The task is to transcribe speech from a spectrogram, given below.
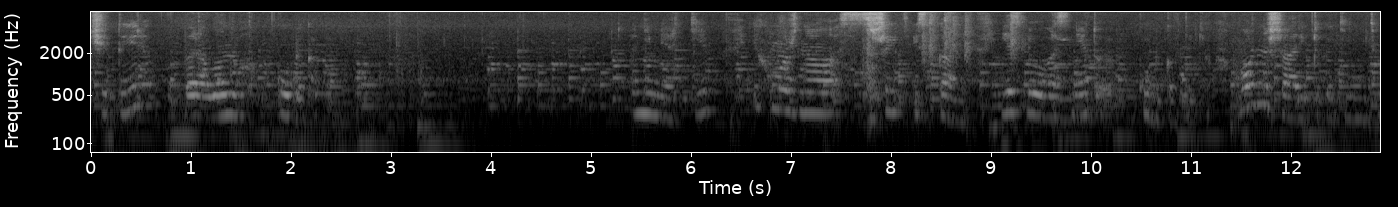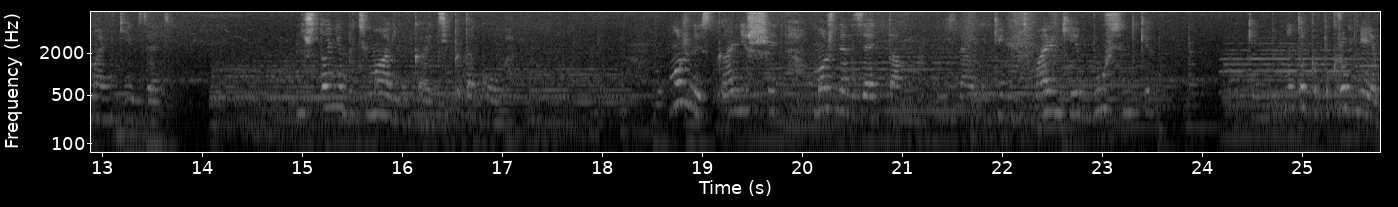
4 поролоновых кубика. Они мягкие. Их можно сшить из ткани, если у вас нет кубиков таких. Можно шарики какие-нибудь маленькие взять. Ну, что-нибудь маленькое, типа такого. Можно из ткани сшить, можно взять там, не знаю, какие-нибудь маленькие бусинки. Какие-нибудь, ну, только покрупнее.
